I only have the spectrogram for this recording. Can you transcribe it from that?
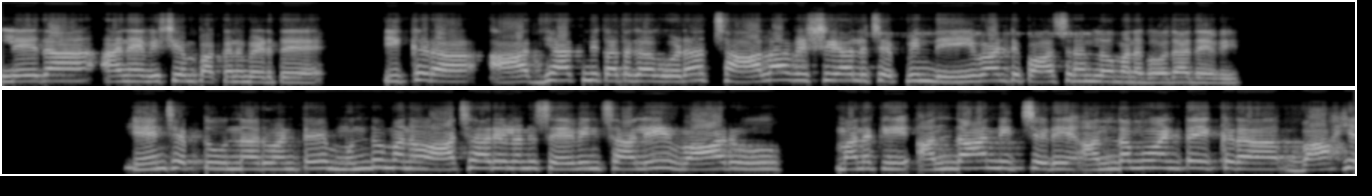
లేదా అనే విషయం పక్కన పెడితే ఇక్కడ ఆధ్యాత్మికతగా కూడా చాలా విషయాలు చెప్పింది ఇవాళ పాసురంలో మన గోదాదేవి. ఏం చెప్తూ ఉన్నారు అంటే ముందు మనం ఆచార్యులను సేవించాలి వారు మనకి అందాన్ని ఇచ్చడి అందము అంటే ఇక్కడ బాహ్య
